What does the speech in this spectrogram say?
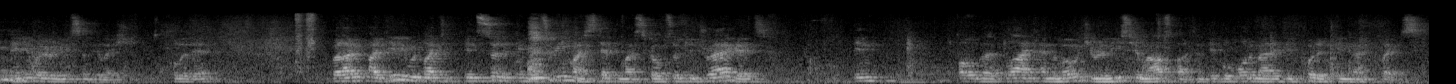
Anywhere in your simulation. Just pull it in. But I ideally would like to insert it in between my step and my scope. So if you drag it in over that line, and the moment you release your mouse button, it will automatically put it in that place.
